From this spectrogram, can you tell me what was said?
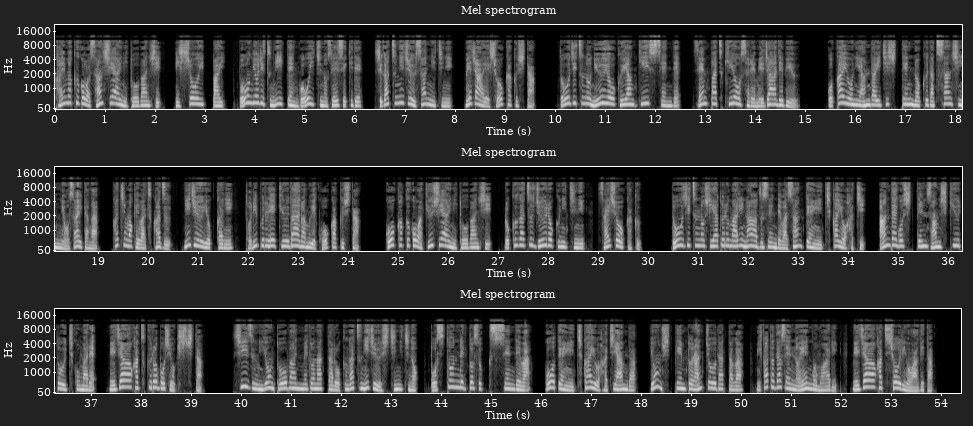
開幕後は3試合に登板し、1勝1敗、防御率2.51の成績で4月23日にメジャーへ昇格した。同日のニューヨークヤンキース戦で先発起用されメジャーデビュー。5回を2安打1失点6奪三振に抑えたが、勝ち負けはつかず、24日にトリプル A 級ダーラムへ降格した。降格後は9試合に登板し、6月16日に再昇格。同日のシアトルマリナーズ戦では3.1回を8、安打5失点3四球と打ち込まれ、メジャー初黒星を喫した。シーズン4登板目となった6月27日のボストンレッドソックス戦では5.1回を8安打、4失点と乱調だったが、味方打線の援護もあり、メジャー初勝利を挙げた。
